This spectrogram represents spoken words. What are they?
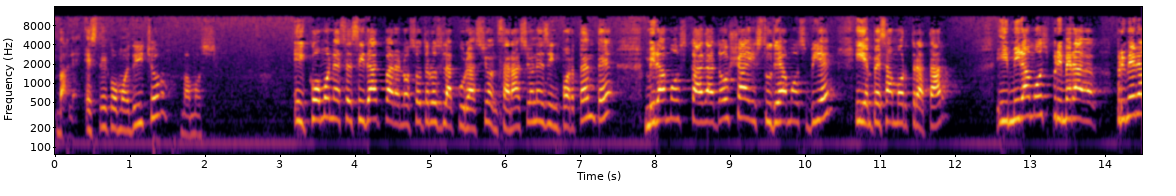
Vale, este como he dicho, vamos. Y como necesidad para nosotros la curación, sanación es importante. Miramos cada dosha, estudiamos bien y empezamos a tratar. Y miramos primero, primero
